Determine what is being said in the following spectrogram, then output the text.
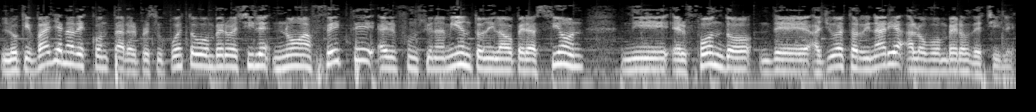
lo que vayan a descontar al presupuesto bombero de Chile no afecte el funcionamiento ni la operación ni el fondo de ayuda extraordinaria a los bomberos de Chile.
